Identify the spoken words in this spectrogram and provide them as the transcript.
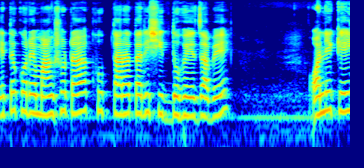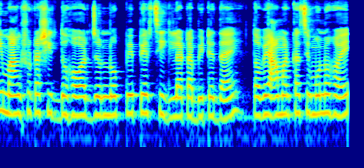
এতে করে মাংসটা খুব তাড়াতাড়ি সিদ্ধ হয়ে যাবে। অনেকেই মাংসটা সিদ্ধ হওয়ার জন্য পেঁপের ছিগলাটা বেটে দেয়, তবে আমার কাছে মনে হয়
